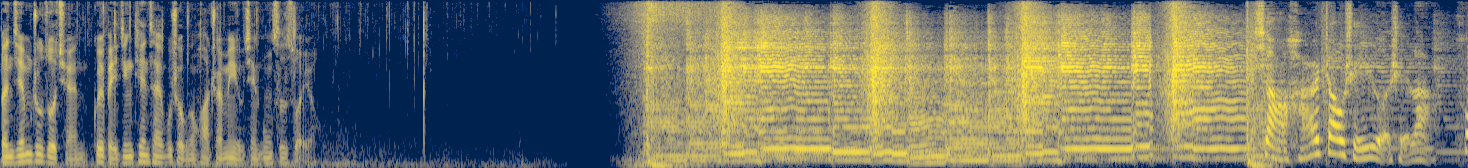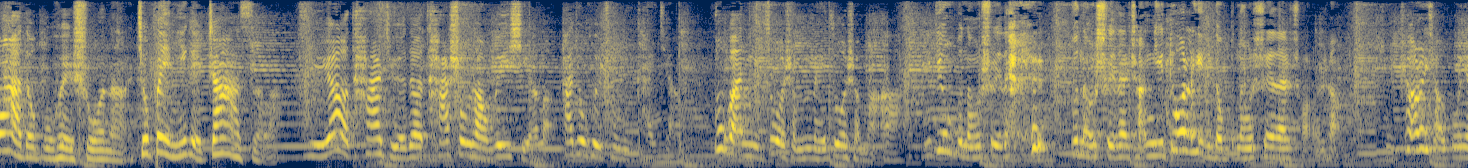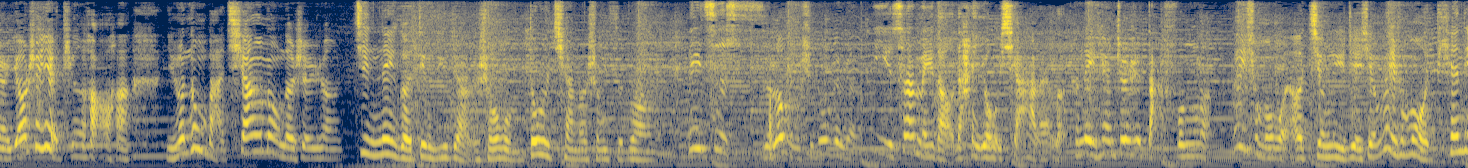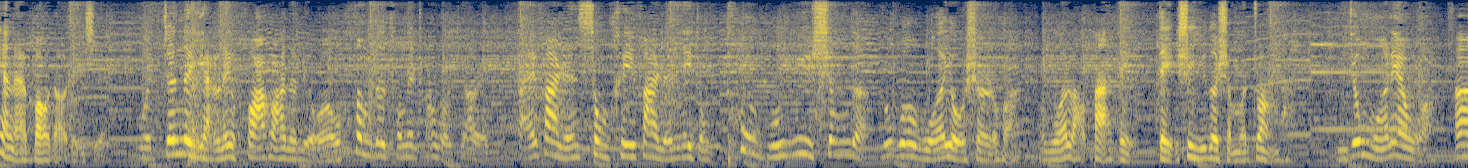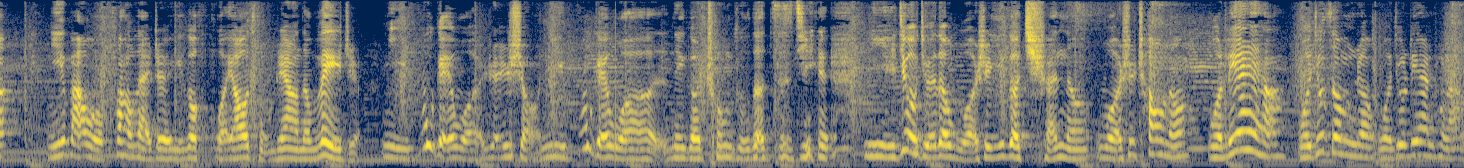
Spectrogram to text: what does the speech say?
本节目著作权归北京天才捕手文化传媒有限公司所有。小孩招谁惹谁了？话都不会说呢，就被你给炸死了。只要他觉得他受到威胁了，他就会冲你开枪。不管你做什么没做什么啊，一定不能睡在 不能睡在床，你多累你都不能睡在床上。挺漂亮小姑娘，腰身也挺好哈、你说弄把枪弄到身上，进那个定居点的时候，我们都是签了生死状的。那次死了五十多个人，第三枚导弹又下来了。他那天真是打疯了。为什么我要经历这些？为什么我天天来报道这些？我真的眼泪哗哗的流啊！我恨不得从那窗口跳下去。白发人送黑发人那种痛不欲生的。如果我有事儿的话，我老爸得得是一个什么状态？你就磨练我啊！你把我放在这一个火药桶这样的位置，你不给我人手，你不给我那个充足的资金，你就觉得我是一个全能，我是超能，我练呀、我就这么着，我就练出来了。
